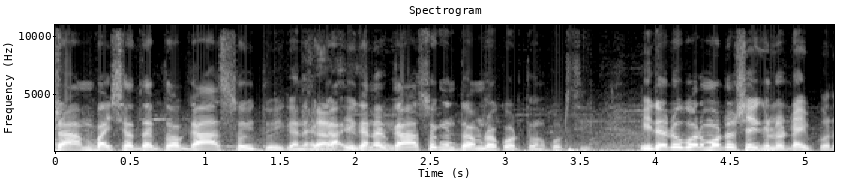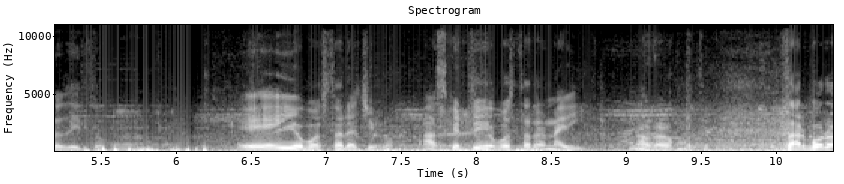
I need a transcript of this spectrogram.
ড্রাম বাইসা থাকতো গাছ হইতো এখানে। এখানের গাছও কিন্তু আমরা কর্তন করছি। এটার উপর মোটর সাইকেলও টাইপ করে দিত। এই অবস্থাটা ছিল। আজকের তো এই অবস্থাটা নাই তারপরে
